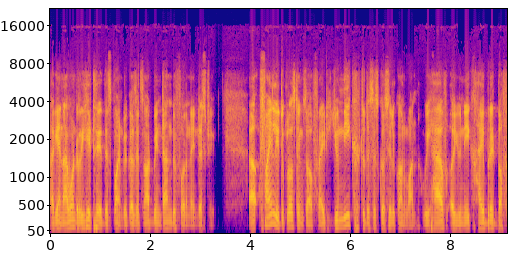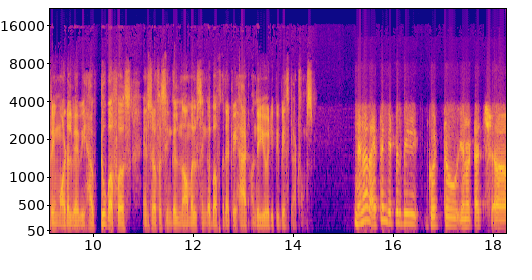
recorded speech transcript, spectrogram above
Again, I want to reiterate this point because it's not been done before in the industry. Uh, finally, to close things off, right, unique to the Cisco Silicon One, we have a unique hybrid buffering model where we have two buffers instead of a single normal single buffer that we had on the UADP-based platforms. Ninad, I think it will be good to you know touch uh,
